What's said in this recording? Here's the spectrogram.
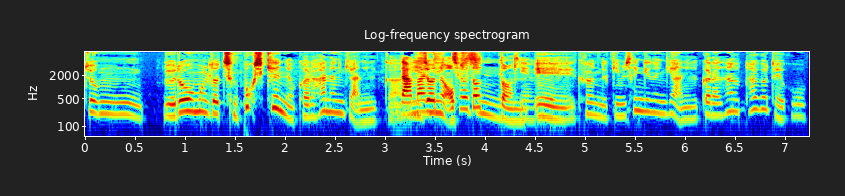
좀 외로움을 더 증폭시키는 역할을 하는 게 아닐까. 이전에 없었던 느낌. 예 그런 느낌이 생기는 게 아닐까라는 생각도 하게 되고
